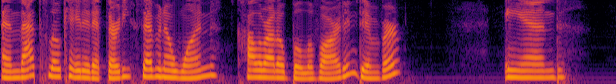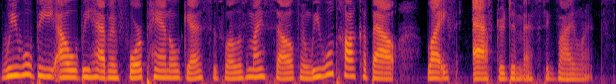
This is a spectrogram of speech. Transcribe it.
and that's located at 3701 Colorado Boulevard in Denver. And we will be, I will be having four panel guests as well as myself, and we will talk about life after domestic violence.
